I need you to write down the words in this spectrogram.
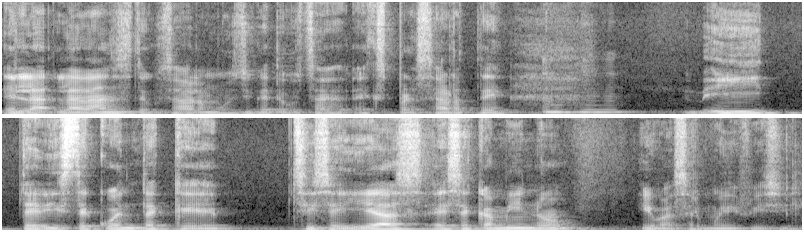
la, la, danza, te gustaba la música, te gustaba expresarte uh -huh. y te diste cuenta que si seguías ese camino iba a ser muy difícil.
